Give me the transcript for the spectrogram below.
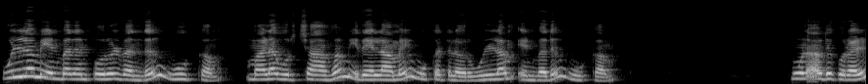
உள்ளம் என்பதன் பொருள் வந்து ஊக்கம். மன உற்சாகம் இது எல்லாமே ஊக்கத்தில் வரும். உள்ளம் என்பது ஊக்கம். மூணாவது குரல்.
